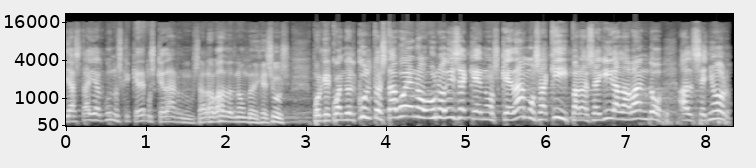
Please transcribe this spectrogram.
y hasta hay algunos que queremos quedarnos, alabado el nombre de Jesús. Porque cuando el culto está bueno, uno dice que nos quedamos aquí para seguir alabando al Señor,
